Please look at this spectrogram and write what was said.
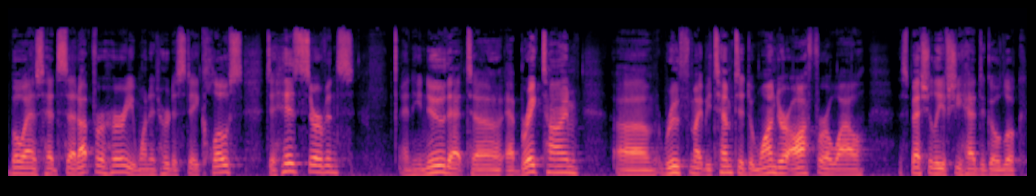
Boaz had set up for her. He wanted her to stay close to his servants, and he knew that uh, at break time, uh, Ruth might be tempted to wander off for a while, especially if she had to go look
